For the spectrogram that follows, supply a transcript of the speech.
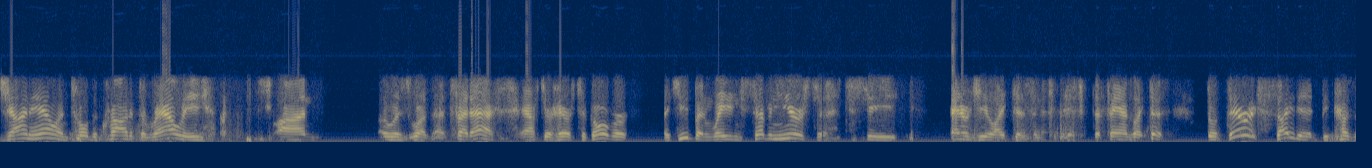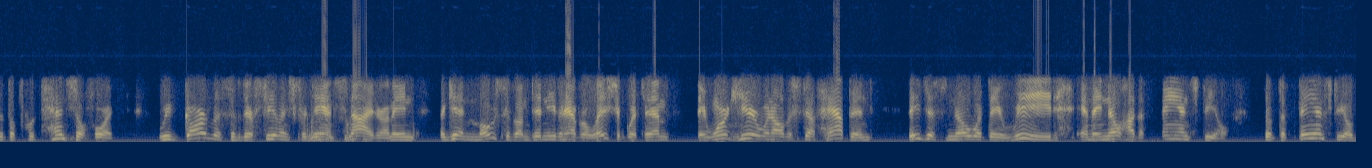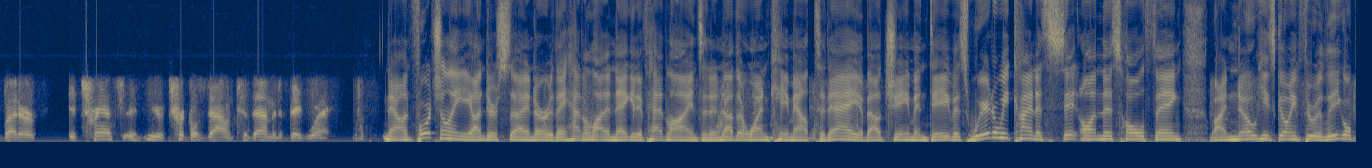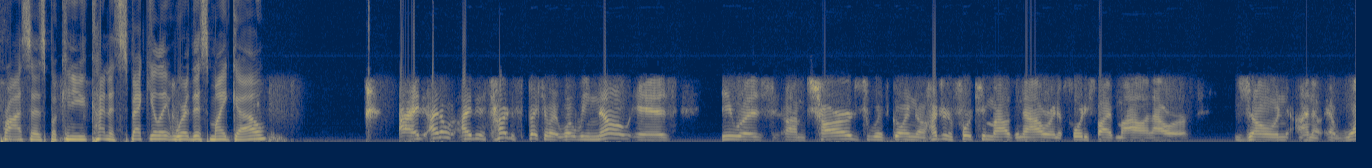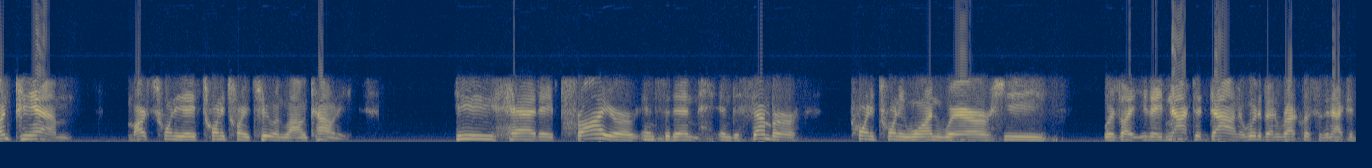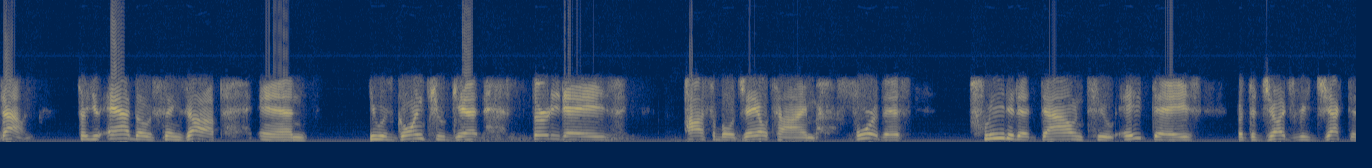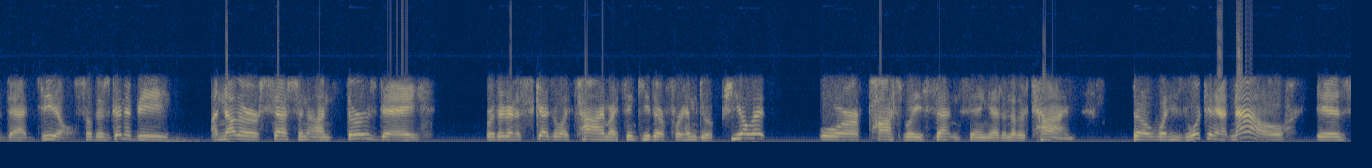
John Allen told the crowd at the rally on it was what at FedEx after Harris took over. Like he'd been waiting seven years to to see energy like this and the fans like this. So they're excited because of the potential for it, regardless of their feelings for Dan Snyder. I mean, again, most of them didn't even have a relationship with him. They weren't here when all this stuff happened. They just know what they read and they know how the fans feel. So if the fans feel better, it trans it, you know, trickles down to them in a big way. Now, unfortunately, under Snyder, they had a lot of negative headlines, and another one came out today about Jamin Davis. Where do we kind of sit on this whole thing? I know he's going through a legal process, but can you kind of speculate where this might go? I, I don't. I, it's hard to speculate. What we know is he was um, charged with going 114 miles an hour in a 45 mile an hour zone on a, at 1 p.m. March 28, 2022, in Loudoun County. He had a prior incident in December 2021 where he was like they knocked it down. It would have been reckless if they knocked it down. So you add those things up, and he was going to get 30 days possible jail time for this. Pleaded it down to eight days, but the judge rejected that deal. So there's going to be another session on Thursday where they're going to schedule a time, I think, either for him to appeal it or possibly sentencing at another time. So what he's looking at now is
